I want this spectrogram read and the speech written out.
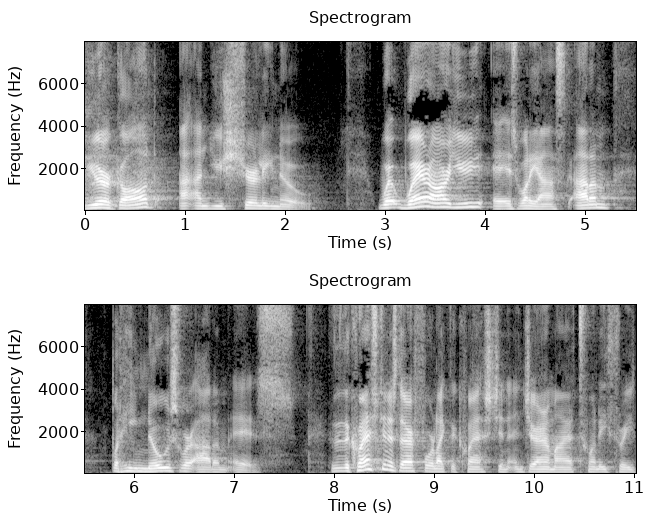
you're God and you surely know. Where, where are you? Is what He asked Adam, but He knows where Adam is. The question is therefore like the question in Jeremiah 23,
